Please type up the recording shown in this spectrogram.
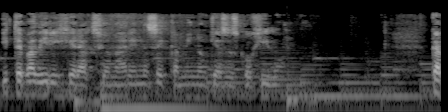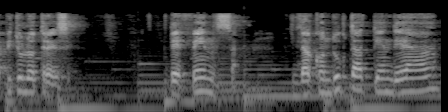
y te va a dirigir a accionar en ese camino que has escogido. Capítulo 13. Defensa. La conducta tiende a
